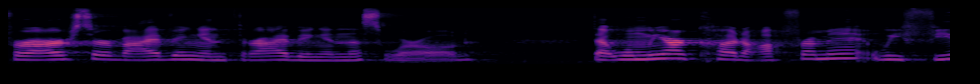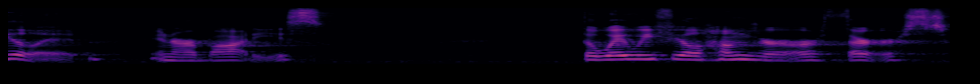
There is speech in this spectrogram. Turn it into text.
for our surviving and thriving in this world that when we are cut off from it, we feel it in our bodies the way we feel hunger or thirst,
